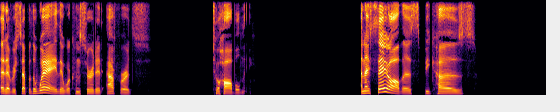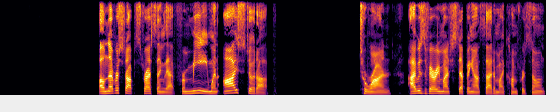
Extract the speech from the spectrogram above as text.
at every step of the way, there were concerted efforts to hobble me. And I say all this because I'll never stop stressing that for me, when I stood up to run, I was very much stepping outside of my comfort zone,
